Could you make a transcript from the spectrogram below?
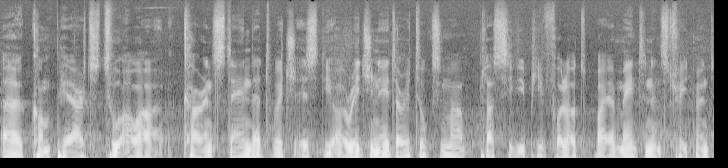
uh, compared to our current standard, which is the originator rituximab plus CVP followed by a maintenance treatment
